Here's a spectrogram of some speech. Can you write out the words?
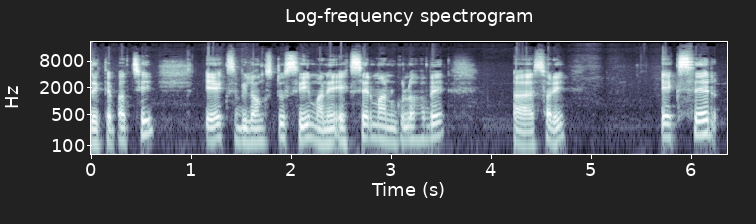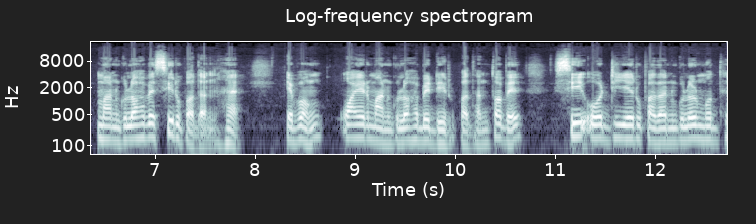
দেখতে পাচ্ছি এক্স বিলংস টু সি মানে এক্সের মানগুলো হবে সরি এক্সের মানগুলো হবে সির উপাদান হ্যাঁ এবং ওয়াইয়ের মানগুলো হবে ডির উপাদান। তবে সি ও ডি এর উপাদানগুলোর মধ্যে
